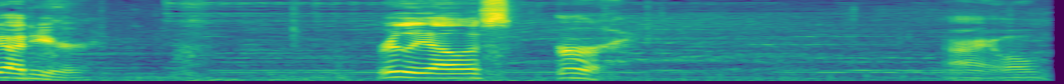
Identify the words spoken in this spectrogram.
Now what do we got here? Really, Alice? Urgh. Alright, well,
